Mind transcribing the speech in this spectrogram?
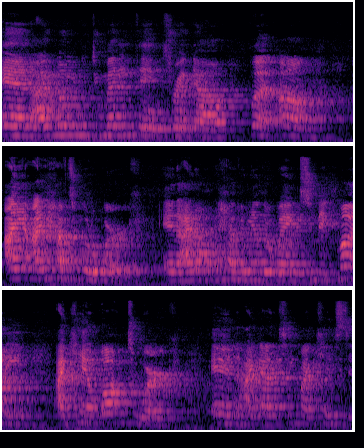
and I know you can do many things right now, but, um, I, I have to go to work, and I don't have any other way to make money. I can't walk to work, and I gotta take my kids to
